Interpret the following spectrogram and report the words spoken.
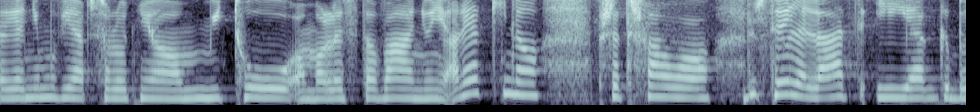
e, ja nie mówię absolutnie o mitu, o molestowaniu, nie, ale jak kino przetrwało tyle lat i jakby...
